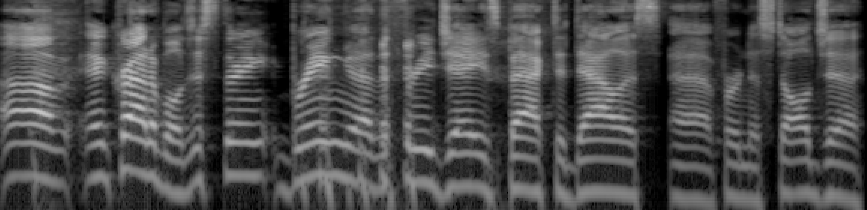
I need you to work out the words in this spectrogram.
um, incredible! Just bring bring uh, the three J's back to Dallas uh, for nostalgia,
